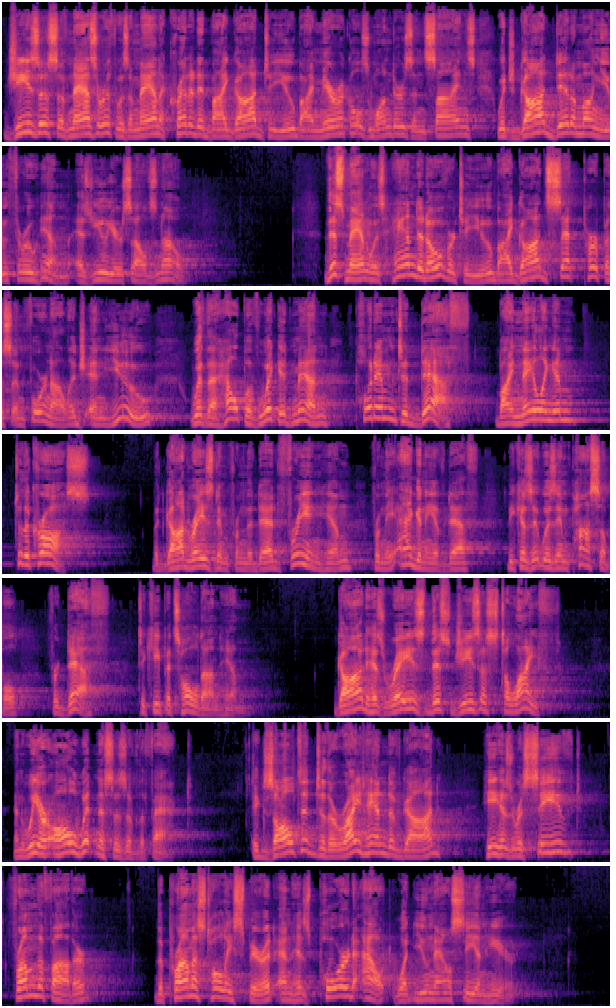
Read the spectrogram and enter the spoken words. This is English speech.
Jesus of Nazareth was a man accredited by God to you by miracles, wonders, and signs which God did among you through him, as you yourselves know. This man was handed over to you by God's set purpose and foreknowledge, and you, with the help of wicked men, put him to death by nailing him to the cross. But God raised him from the dead, freeing him from the agony of death, because it was impossible for death to keep its hold on him. God has raised this Jesus to life, and we are all witnesses of the fact. Exalted to the right hand of God, he has received from the Father the promised Holy Spirit and has poured out what you now see and hear.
